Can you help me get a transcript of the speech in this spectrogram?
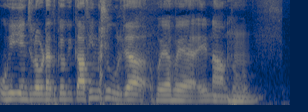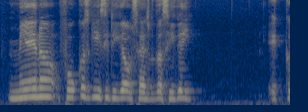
ਉਹੀ ਐਂਜਲ ਆਫ ਡੈਥ ਕਿਉਂਕਿ ਕਾਫੀ ਮਸ਼ਹੂਰ ਜਾ ਹੋਇਆ ਹੋਇਆ ਇਹ ਨਾਮ ਤੋਂ। ਮੇਨ ਫੋਕਸ ਕੀ ਸੀ ਠੀਕ ਹੈ ਆਬਸੈਸਡ ਦਾ ਸੀਗਾ ਹੀ। ਇੱਕ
